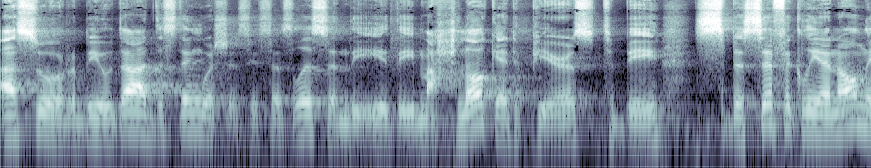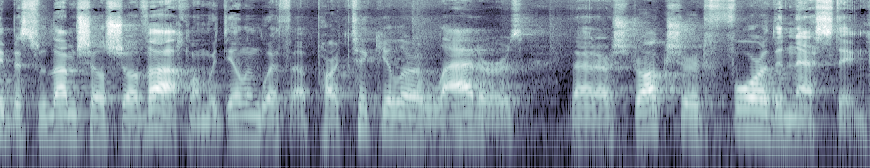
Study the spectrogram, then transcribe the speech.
asur. Biuda distinguishes. He says, listen, the, the mahlok, it appears to be specifically and only besulam shel shovach, when we're dealing with a particular ladders that are structured for the nesting.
